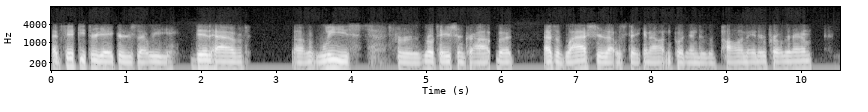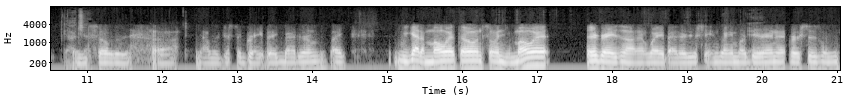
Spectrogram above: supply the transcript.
had 53 acres that we did have uh, leased for rotation crop. But as of last year, that was taken out and put into the pollinator program. Gotcha. And so we're, uh, now we're just a great big bedroom. Like we got to mow it though. And so when you mow it, they're grazing on it way better. You're seeing way more deer in it versus when,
